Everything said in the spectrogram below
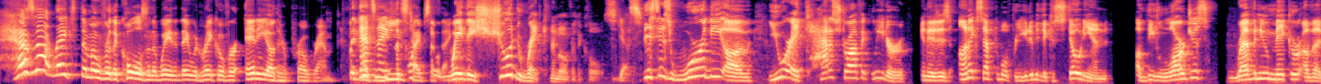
has not raked them over the coals in the way that they would rake over any other program. but that's not even the these point, types of the things. way they should rake them over the coals. Yes. This is worthy of you are a catastrophic leader, and it is unacceptable for you to be the custodian of the largest revenue maker of a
